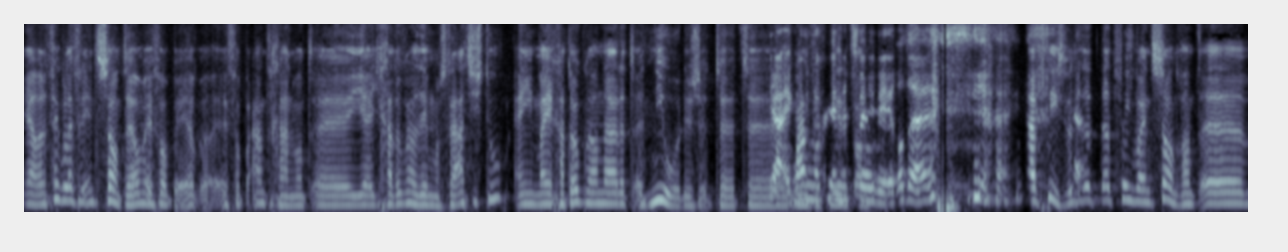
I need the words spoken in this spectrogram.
Ja, maar dat vind ik wel even interessant hè, om even op, even op aan te gaan. Want uh, je, je, gaat ook naar demonstraties toe, en je, maar je gaat ook wel naar het, het nieuwe. Dus het, het, uh, ja, ik hang nog in de twee werelden. Hè? ja. ja, precies. Ja. Dat, dat vind ik wel interessant. Want uh,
